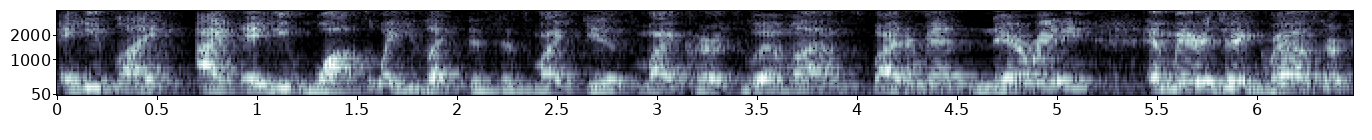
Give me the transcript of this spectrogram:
and he's like, "I," and he walks away. He's like, "This is my gift, my curse. Who am I? I'm Spider-Man." Narrating, and Mary Jane grabs her,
